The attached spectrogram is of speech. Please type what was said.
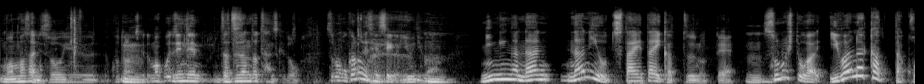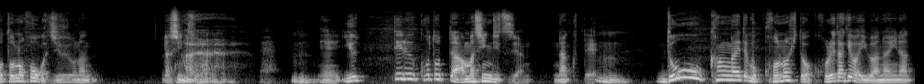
ままさにそういうことなんですけど、まあこれ全然雑談だったんですけど、その岡野先生が言うには、人間が何何を伝えたいかっていうのって、その人が言わなかったことの方が重要なんらしいんですよ。はいはいはいねね言ってることってのはあんま真実じゃなくて、どう考えてもこの人はこれだけは言わないなっ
